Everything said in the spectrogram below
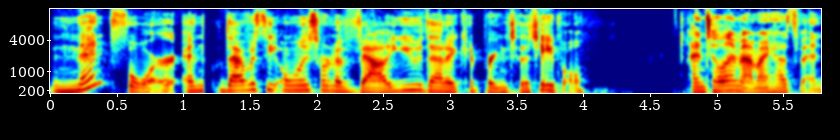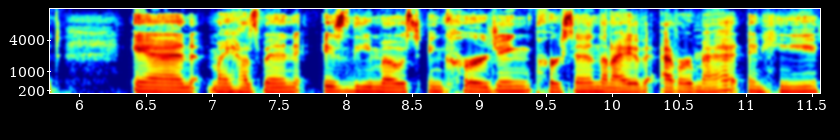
meant for. And that was the only sort of value that I could bring to the table until I met my husband. And my husband is the most encouraging person that I have ever met. And he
